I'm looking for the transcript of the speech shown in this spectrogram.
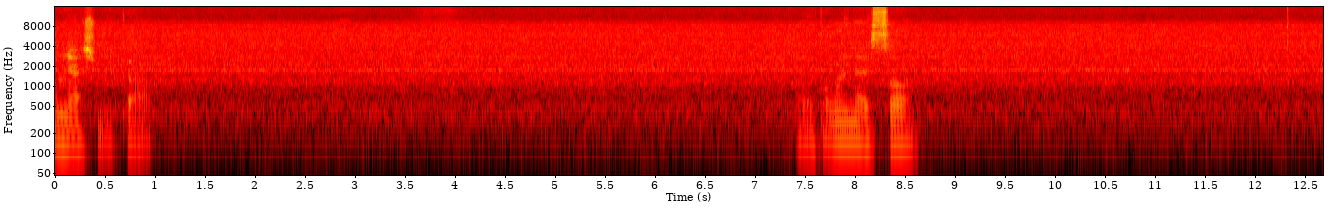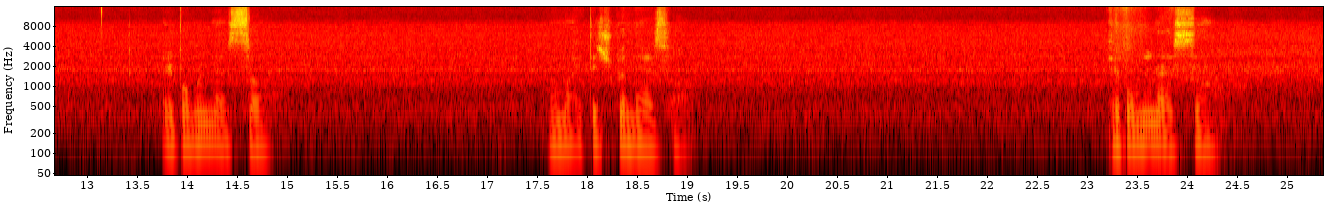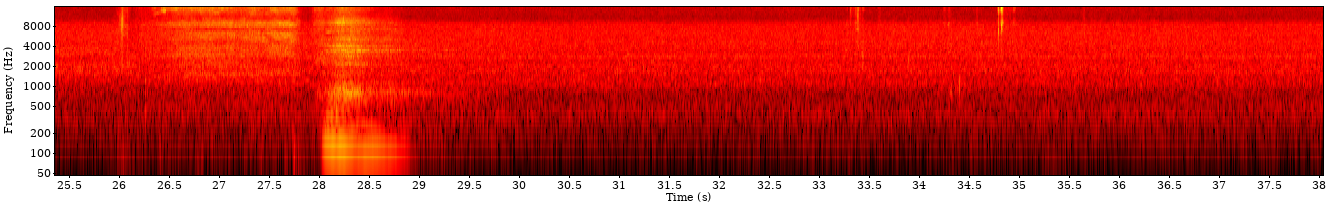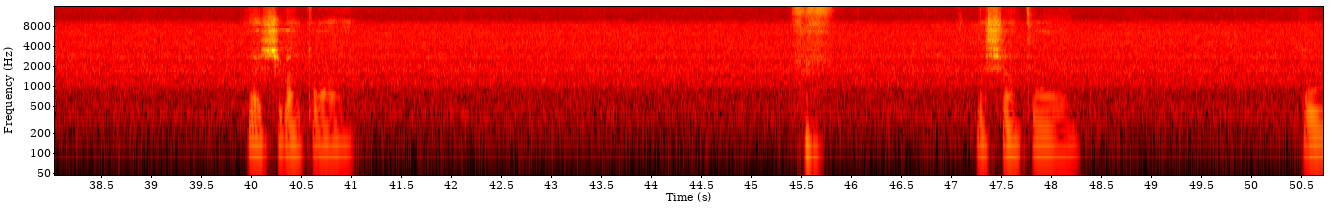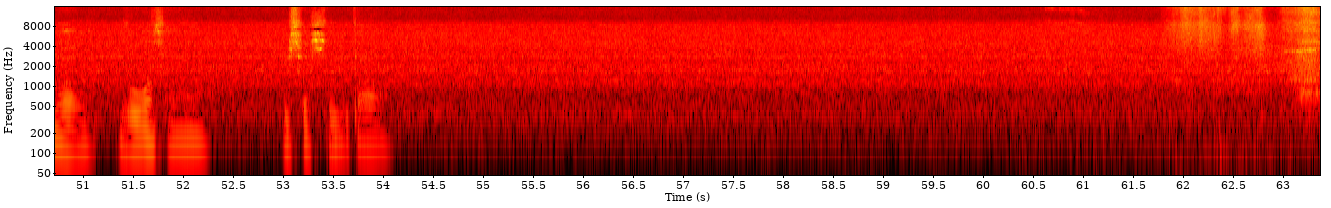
안녕하십니까. 앨범을 냈어. 앨범을 냈어. 엄마 할때 주변 내에서 앨범을 냈어. 몇 시간 동안 몇 시간 동안 누워, 누워서 있었습니다.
